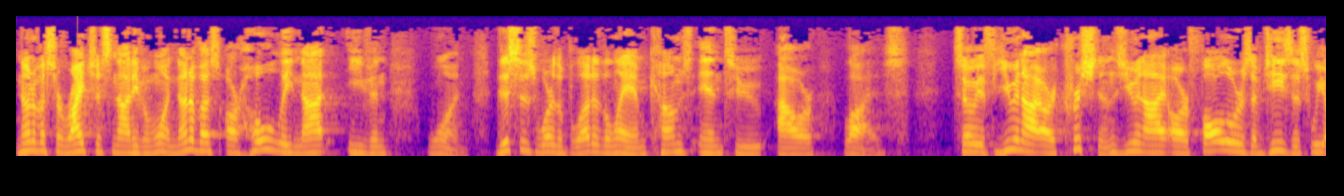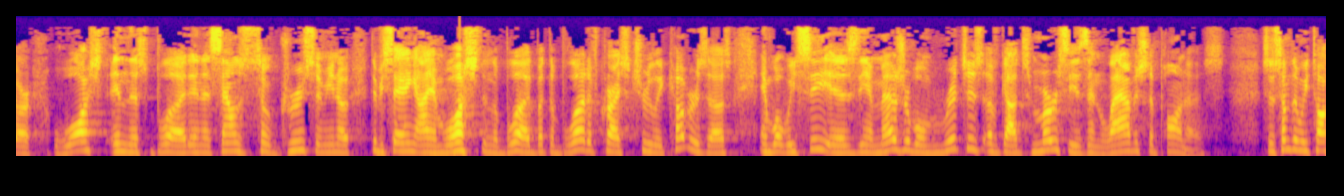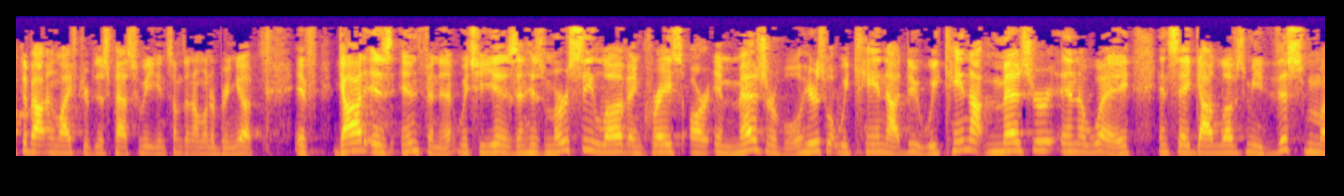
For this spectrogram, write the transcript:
None of us are righteous, not even one. None of us are holy, not even one. This is where the blood of the Lamb comes into our lives. So if you and I are Christians, you and I are followers of Jesus, we are washed in this blood, and it sounds so gruesome, you know, to be saying I am washed in the blood, but the blood of Christ truly covers us, and what we see is the immeasurable riches of God's mercy is then lavished upon us. So something we talked about in life group this past week and something I want to bring up. If God is infinite, which he is, and his mercy, love, and grace are immeasurable, here's what we cannot do. We cannot measure in a way and say God loves me this much,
